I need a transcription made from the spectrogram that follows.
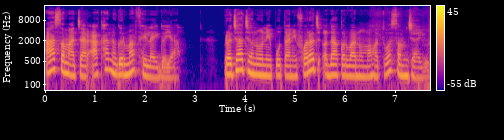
આ સમાચાર આખા નગરમાં ફેલાઈ ગયા. પ્રજાજનોને પોતાની ફરજ અદા કરવાનું મહત્ત્વ સમજાયું.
